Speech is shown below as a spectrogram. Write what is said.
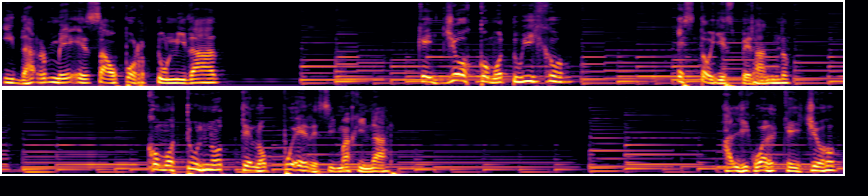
y darme esa oportunidad que yo como tu hijo estoy esperando. Como tú no te lo puedes imaginar. Al igual que yo,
